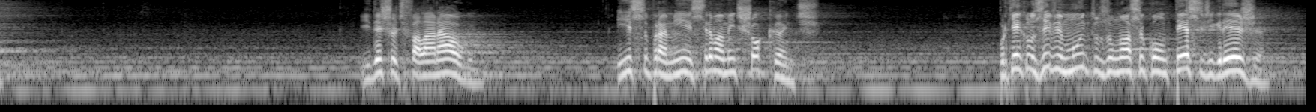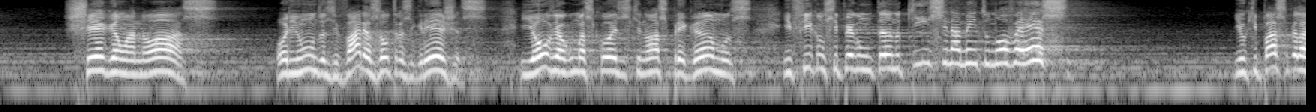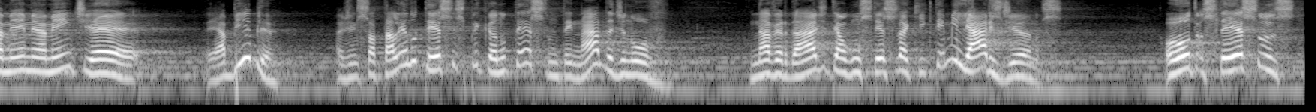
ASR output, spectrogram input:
E deixa eu te falar algo, isso para mim é extremamente chocante. Porque, inclusive, muitos do nosso contexto de igreja chegam a nós, oriundos de várias outras igrejas, e ouvem algumas coisas que nós pregamos e ficam se perguntando: que ensinamento novo é esse? E o que passa pela minha mente é, é a Bíblia. A gente só está lendo o texto e explicando o texto, não tem nada de novo. Na verdade, tem alguns textos aqui que têm milhares de anos. Outros textos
